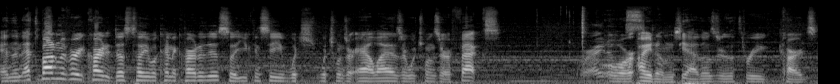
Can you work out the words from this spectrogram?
And then at the bottom of every card, it does tell you what kind of card it is, so you can see which which ones are allies or which ones are effects Or items. or items. Yeah, those are the three cards.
